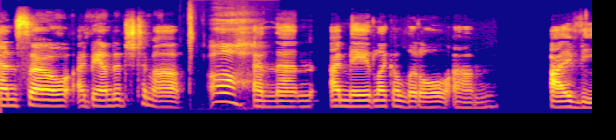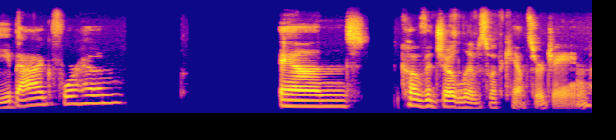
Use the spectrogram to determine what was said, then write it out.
And so I bandaged him up Oh, and then I made like a little um, IV bag for him. And COVID Joe lives with Cancer Jane.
